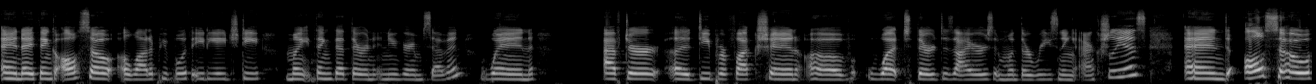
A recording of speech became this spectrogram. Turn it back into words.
And I think also a lot of people with ADHD might think that they're an Enneagram 7 when, after a deep reflection of what their desires and what their reasoning actually is, and also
